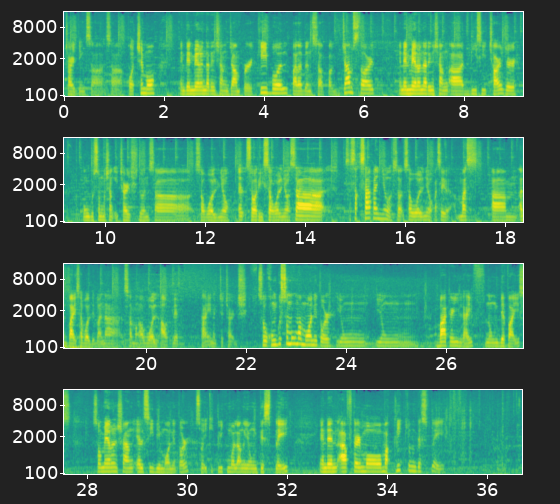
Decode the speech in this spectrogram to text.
charging sa sa kotse mo. And then meron na rin siyang jumper cable para doon sa pag jump start And then meron na rin siyang uh, ah, DC charger kung gusto mo siyang i-charge doon sa sa wall nyo. Eh, sorry, sa wall nyo. Sa sa saksakan nyo, sa, sa wall nyo kasi mas um, advisable 'di ba na sa mga wall outlet tayo nagcha-charge. So kung gusto mong ma-monitor yung yung battery life ng device, so meron siyang LCD monitor. So i-click mo lang yung display and then after mo ma-click yung display,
